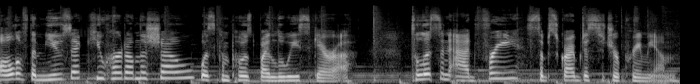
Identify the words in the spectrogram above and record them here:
All of the music you heard on the show was composed by Luis Guerra. To listen ad free, subscribe to Stitcher Premium.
